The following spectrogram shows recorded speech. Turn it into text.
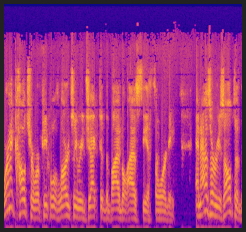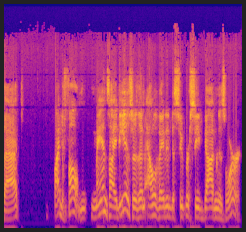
we're in a culture where people have largely rejected the Bible as the authority. And as a result of that, by default, man's ideas are then elevated to supersede God and his word.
